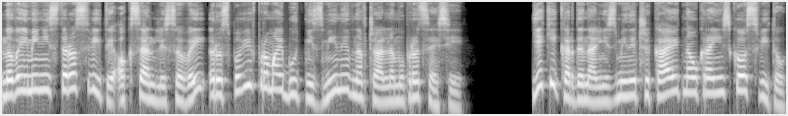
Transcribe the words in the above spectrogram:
Новий міністр освіти Оксен Лісовий розповів про майбутні зміни в навчальному процесі. Які кардинальні зміни чекають на українську освіту?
